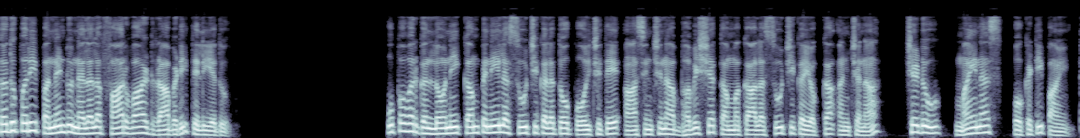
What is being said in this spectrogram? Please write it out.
తదుపరి పన్నెండు నెలల ఫార్వార్డ్ రాబడి తెలియదు. ఉపవర్గంలోని కంపెనీల సూచికలతో పోల్చితే ఆశించిన భవిష్యత్ అమ్మకాల సూచిక యొక్క అంచనా చెడు మైనస్ ఒకటి పాయింట్.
